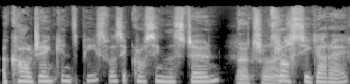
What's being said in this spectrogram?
a Karl Jenkins piece, was it Crossing the Stone? That's right. Flossie Garrett.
